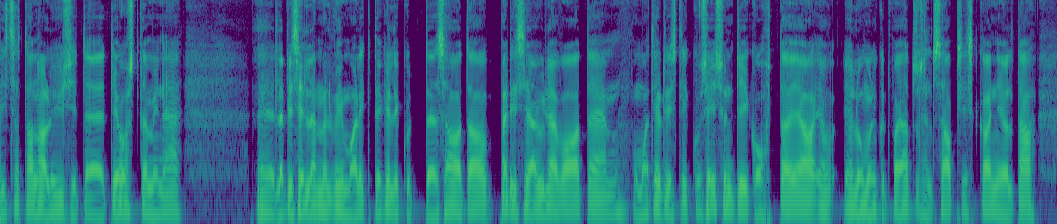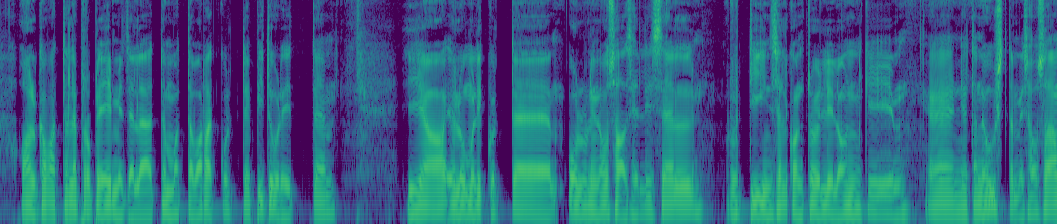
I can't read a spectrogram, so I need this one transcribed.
lihtsate analüüside teostamine, eh, läbi selle on meil võimalik tegelikult saada päris hea ülevaade oma tervisliku seisundi kohta ja, ja, ja loomulikult vajadusel saab siis ka nii-öelda algavatele probleemidele tõmmata varakult pidurit ja, ja loomulikult eh, oluline osa sellisel rutiinsel kontrollil ongi eh, nii-öelda nõustamise osa,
